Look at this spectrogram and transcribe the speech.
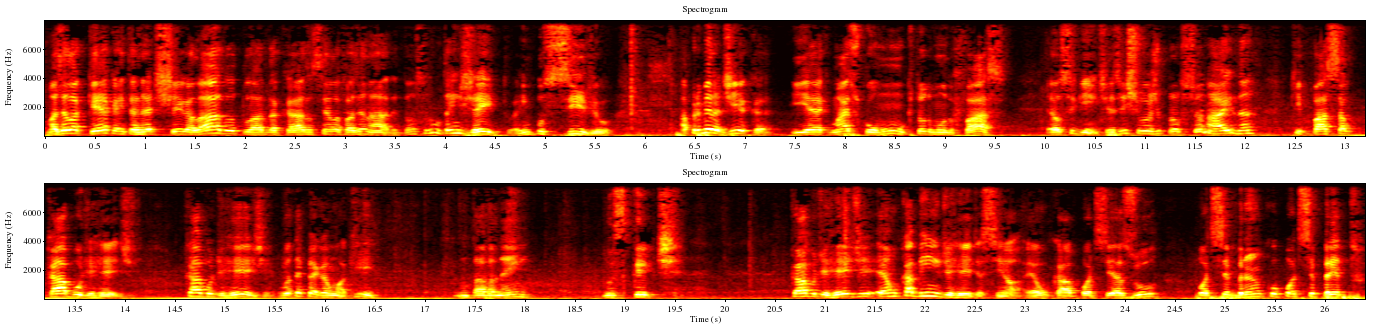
mas ela quer que a internet chegue lá do outro lado da casa sem ela fazer nada. Então isso não tem jeito, é impossível. A primeira dica, e é mais comum que todo mundo faz, é o seguinte: existe hoje profissionais né, que passam cabo de rede. Cabo de rede, vou até pegar um aqui, não estava nem no script. Cabo de rede é um cabinho de rede, assim, ó. É um cabo, pode ser azul, pode ser branco, pode ser preto.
